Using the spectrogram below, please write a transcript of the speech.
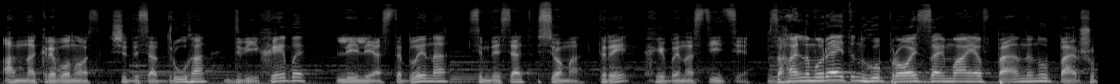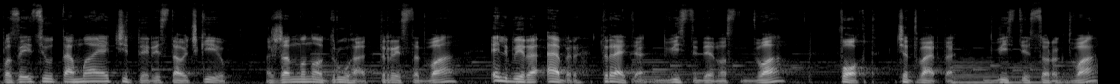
Анна Кривонос 62, дві хиби. Лілія Стеблина 77, три хиби на стійці. В загальному рейтингу Пройс займає впевнену першу позицію та має 400 очків. Жан Моно друга 302, Ельвіра Еберг третя 292, Фокт четверта 242,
